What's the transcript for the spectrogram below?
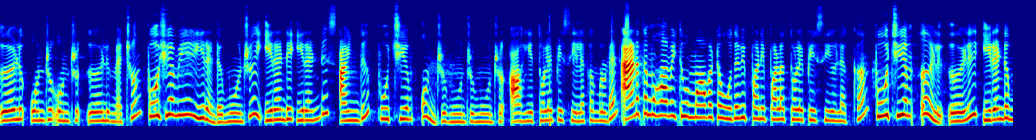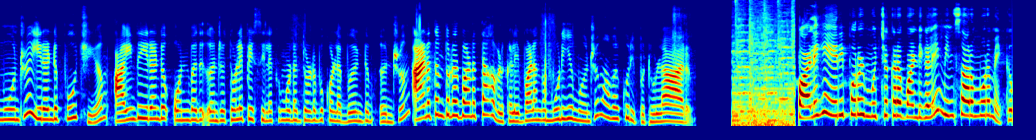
ஏழு ஒன்று ஒன்று ஏழு மற்றும் பூஜ்ஜியம் இரண்டு மூன்று இரண்டு இரண்டு ஐந்து பூஜ்ஜியம் ஒன்று மூன்று மூன்று ஆகிய தொலைபேசி இலக்கங்களுடன் அனைத்து முகாமைத்துவ மாவட்ட உதவி பணிப்பாளர் தொலைபேசி இலக்கம் பூஜ்ஜியம் ஏழு ஏழு இரண்டு மூன்று இரண்டு பூஜ்ஜியம் ஐந்து இரண்டு ஒன்பது என்ற தொலைபேசி இலக்கங்களுடன் தொடர்பு கொள்ள வேண்டும் என்றும் அனைத்தும் தொடர்பான தகவல்களை வழங்க முடியும் என்றும் அவர் குறிப்பிட்டுள்ளார். பழைய எரிபொருள் முச்சக்கர வண்டிகளை மின்சார முறைமைக்கு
